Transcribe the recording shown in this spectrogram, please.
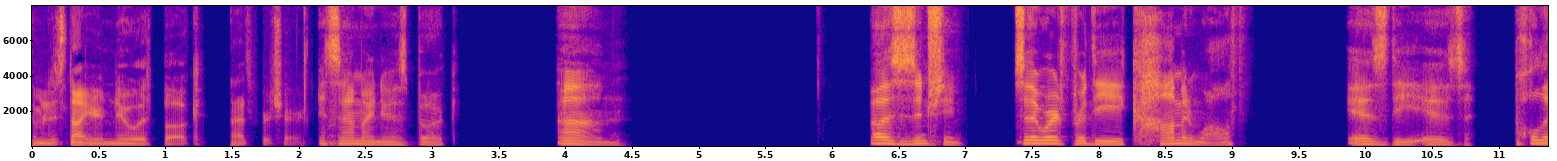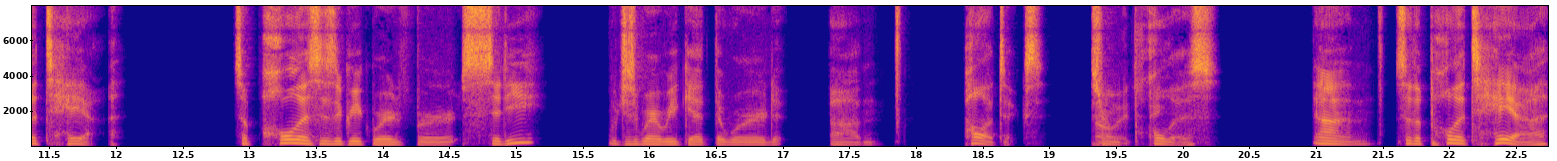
I mean, it's not your newest book, that's for sure. it's not my newest book. Um, oh, this is interesting. So the word for the Commonwealth is the is politeia. So polis is a Greek word for city, which is where we get the word um, politics. It's Oh, from polis. Um, so the politeia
